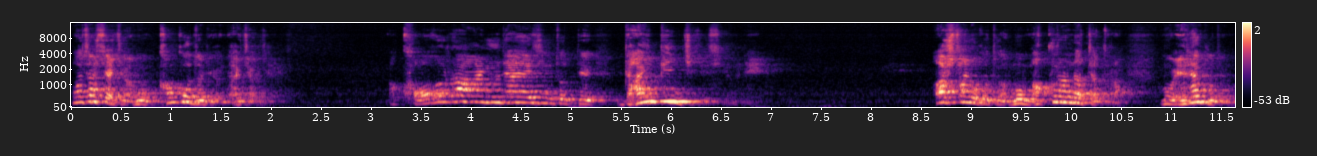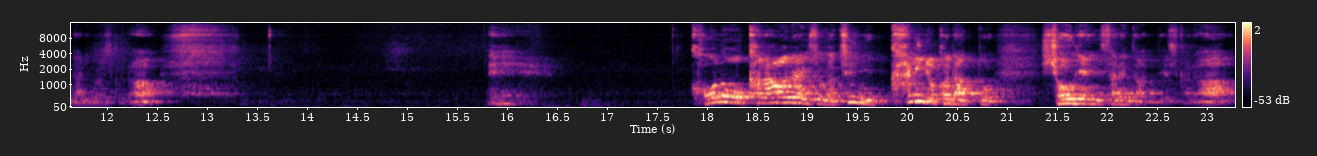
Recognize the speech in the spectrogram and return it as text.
私たちはもう観光鳥が泣いちゃうこれはユダヤ人にとって大ピンチですよね。明日のことはもう真っ暗になっちゃったらもうえらいことになりますから。ねえ。このかなわない人がついに神の子だと証言されたんですから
